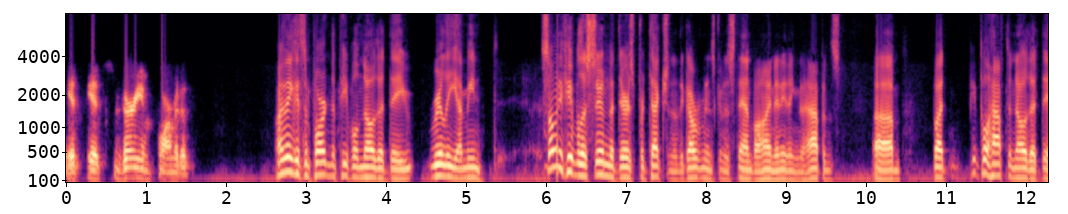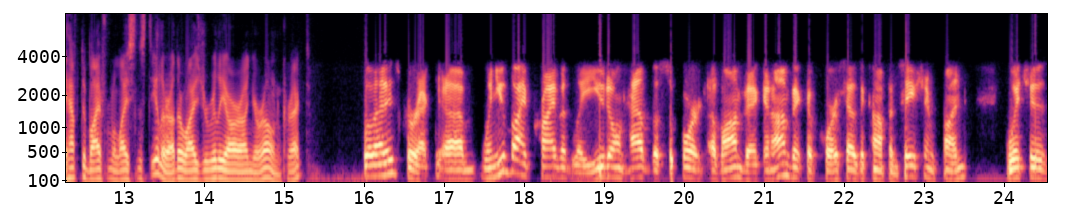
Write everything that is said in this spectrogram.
It, it's very informative. I think it's important that people know that they really, I mean, so many people assume that there's protection, that the government is going to stand behind anything that happens. Um, but people have to know that they have to buy from a licensed dealer. Otherwise, you really are on your own, correct? Well, that is correct. Um, when you buy privately, you don't have the support of OMVIC, and OMVIC, of course, has a compensation fund, which is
